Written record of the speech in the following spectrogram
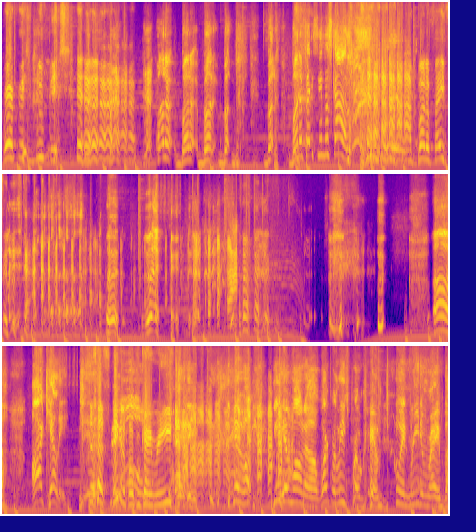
red fish, blue fish. butter, butter, butter, but, but, butterface in the sky. Butterface in the sky. uh, R. Kelly. Speaking of folks who can't read, get, him on, get, him on, a work release program doing reading rainbow.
